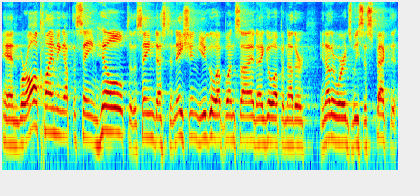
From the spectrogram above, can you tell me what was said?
and we're all climbing up the same hill to the same destination. You go up one side, I go up another. In other words, we suspect that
